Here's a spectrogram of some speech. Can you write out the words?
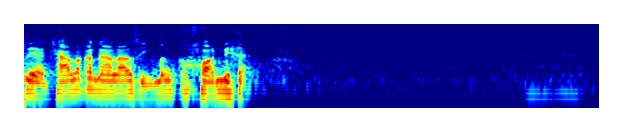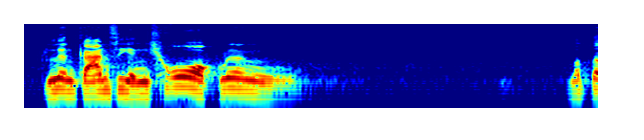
เนี่ยชาวลัคนาราศีมังกรเนี่ย เรื่องการเสี่ยงโชคเรื่องลอตเตอ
